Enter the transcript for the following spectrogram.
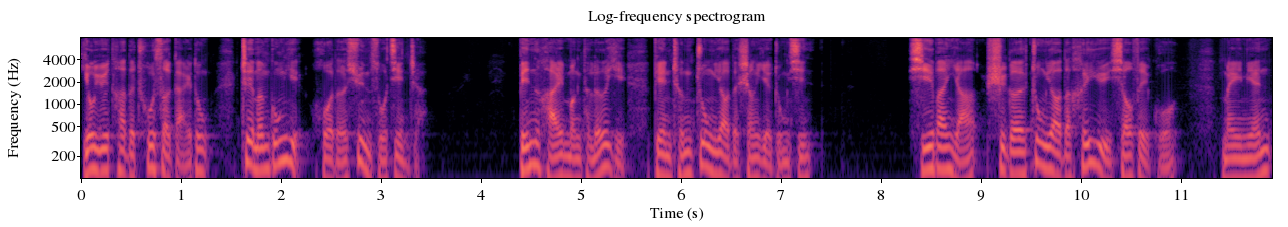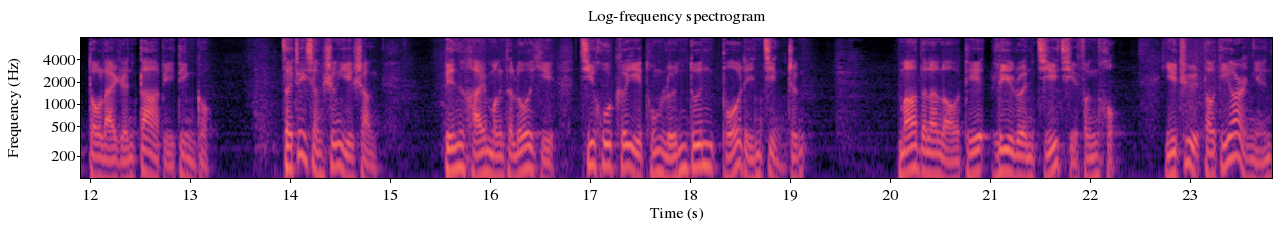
由于他的出色改动，这门工业获得迅速进展，滨海蒙特勒伊变成重要的商业中心。西班牙是个重要的黑玉消费国，每年都来人大笔订购。在这项生意上，滨海蒙特勒伊几乎可以同伦敦、柏林竞争。马德兰老爹利润极其丰厚，以致到第二年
